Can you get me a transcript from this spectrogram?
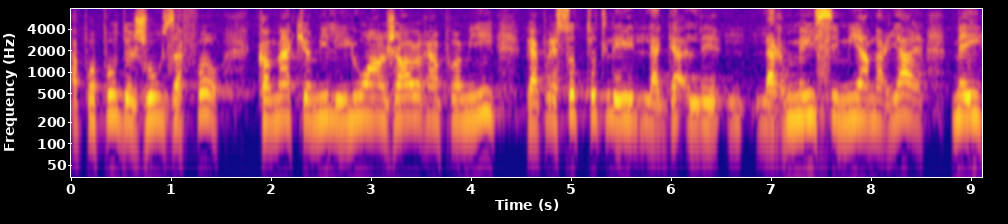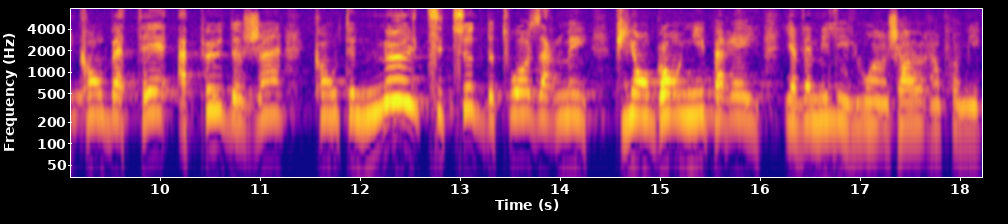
à propos de Josaphat, comment il a mis les louangeurs en premier, puis après ça, toute l'armée s'est mise en arrière. Mais il combattait à peu de gens contre une multitude de trois armées, puis ils ont gagné pareil. Il avait mis les louangeurs en premier.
